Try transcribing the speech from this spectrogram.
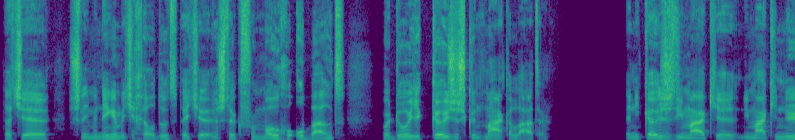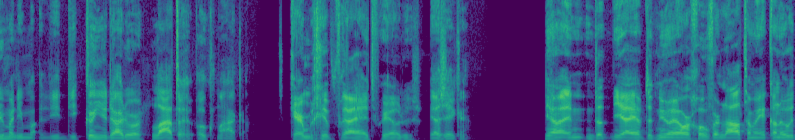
dat je slimme dingen met je geld doet. Dat je een stuk vermogen opbouwt, waardoor je keuzes kunt maken later. En die keuzes die maak je, die maak je nu, maar die, die, die kun je daardoor later ook maken. Kernbegrip vrijheid voor jou dus. Jazeker. Ja, en dat, jij hebt het nu heel erg over later, maar je kan ook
